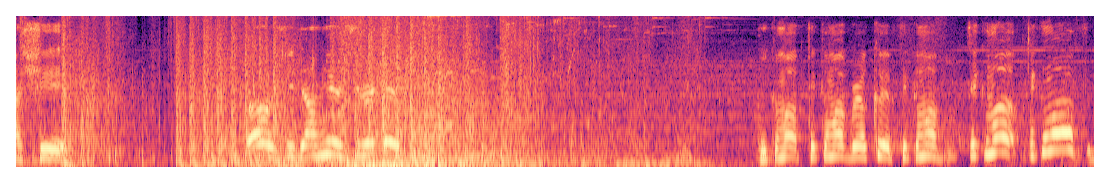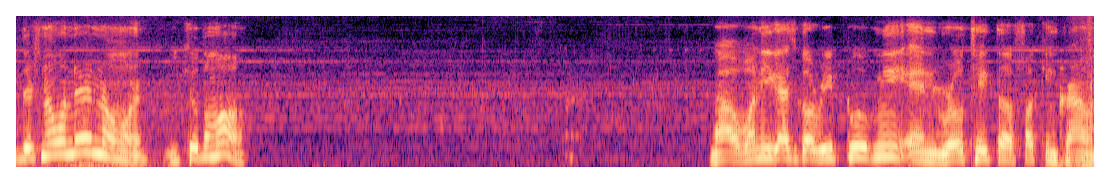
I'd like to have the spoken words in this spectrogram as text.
Ah, shit. Oh, she's down here. She's right there. Pick him up. Pick him up real quick. Pick him up. Pick him up. Pick him up. There's no one there no more. You killed them all. Now, one of you guys go reboot me and rotate the fucking crown.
